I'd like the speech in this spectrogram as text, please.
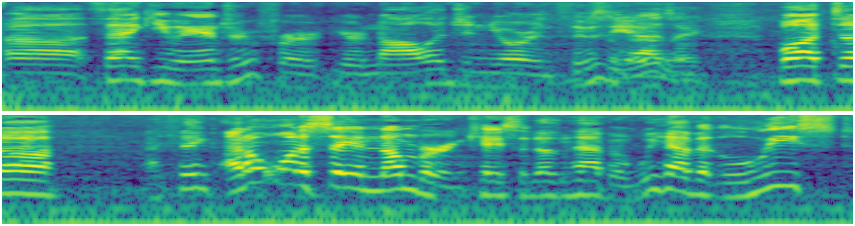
Uh, thank you, Andrew, for your knowledge and your enthusiasm. Absolutely. But uh, I think, I don't want to say a number in case it doesn't happen. We have at least.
